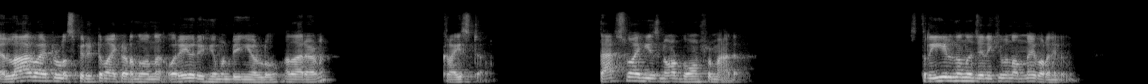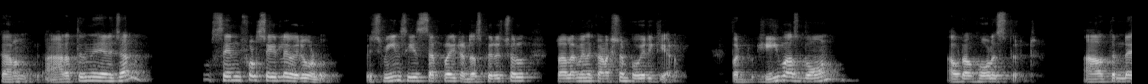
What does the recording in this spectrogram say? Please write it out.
എല്ലാവരുമായിട്ടുള്ള സ്പിരിറ്റുമായി കടന്നു വന്ന ഒരേ ഒരു ഹ്യൂമൻ ബീങ്ങേ ഉള്ളൂ. അതാരാണ്? ക്രൈസ്റ്റ് ആണ്. That's why he is not born from Adam സ്ത്രീയിൽ നിന്ന് ജനിക്കുമെന്ന് നന്നേ പറഞ്ഞിരുന്നു. കാരണം ആദത്തിൽ നിന്ന് ജനിച്ചാൽ സിൻഫുൾ സ്റ്റേറ്റിലേ വരുള്ളൂ which means he's separated spiritual റലമിന്ന് കണക്ഷൻ പോയിരിക്കുകയാണ്. But he was born out of holy spirit ആദത്തിന്റെ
